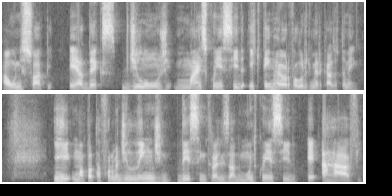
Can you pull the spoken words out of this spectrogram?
a Uniswap é a DEX de longe mais conhecida e que tem maior valor de mercado também. E uma plataforma de lending descentralizado muito conhecido é a Aave.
